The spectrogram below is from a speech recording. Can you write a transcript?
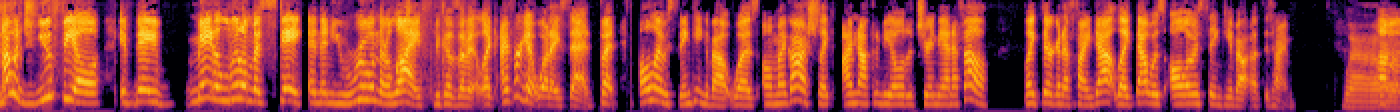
How would you feel if they made a little mistake and then you ruin their life because of it? Like, I forget what I said, but all I was thinking about was, oh my gosh, like, I'm not going to be able to cheer in the NFL like they're gonna find out like that was all i was thinking about at the time wow um,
